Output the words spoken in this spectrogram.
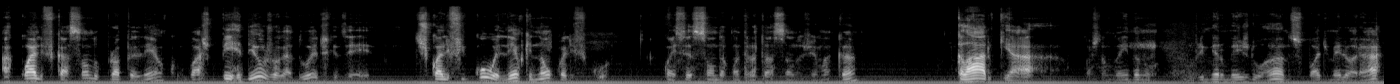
à qualificação do próprio elenco. O Vasco perdeu jogadores, quer dizer, desqualificou o elenco e não qualificou, com exceção da contratação do Gemacan. Claro que há, nós estamos ainda no, no primeiro mês do ano, isso pode melhorar,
